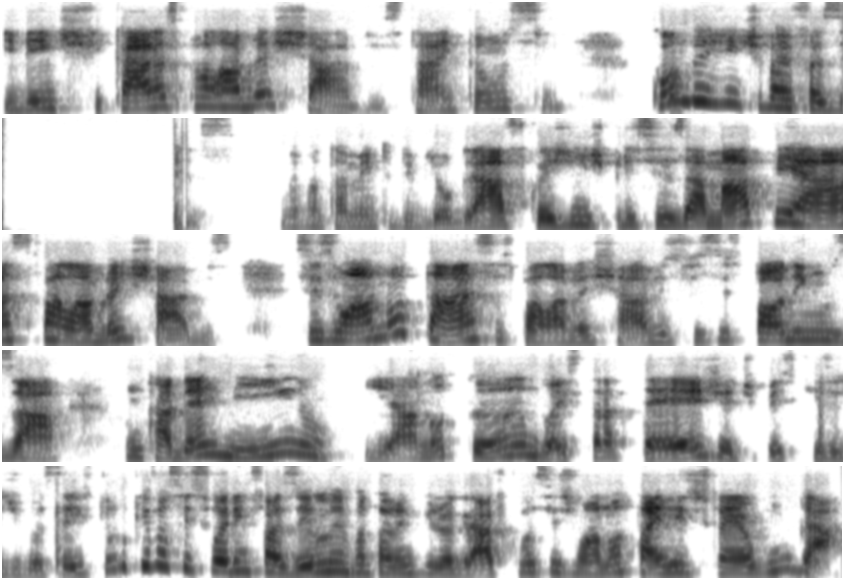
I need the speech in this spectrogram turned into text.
identificar as palavras-chave, tá? Então, assim, quando a gente vai fazer levantamento bibliográfico, a gente precisa mapear as palavras-chave. Vocês vão anotar essas palavras-chave, vocês podem usar um caderninho e anotando a estratégia de pesquisa de vocês, tudo que vocês forem fazer no levantamento bibliográfico, vocês vão anotar e registrar em algum lugar.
